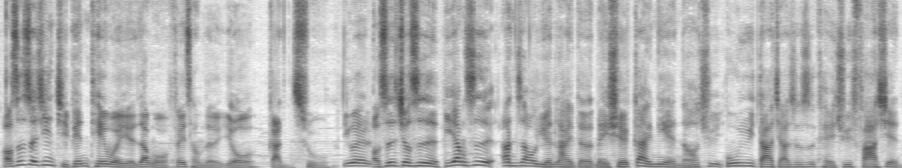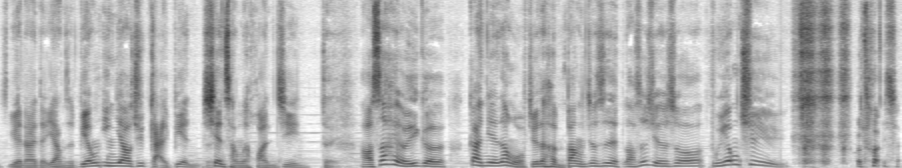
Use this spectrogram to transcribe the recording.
老师最近几篇贴文也让我非常的有感触，因为老师就是一样是按照原来的美学概念，然后去呼吁大家就是可以去发现原来的样子，不用硬要去改变现场的环境。对，老师还有一个概念让我觉得很棒，就是老师觉得说不用去，我突然想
